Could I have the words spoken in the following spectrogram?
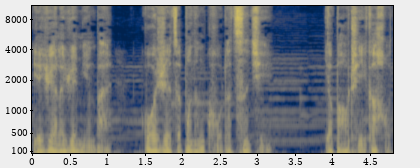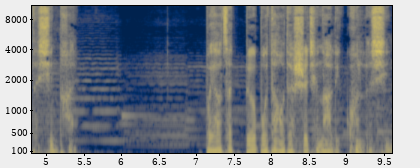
也越来越明白，过日子不能苦了自己，要保持一个好的心态，不要在得不到的事情那里困了心，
